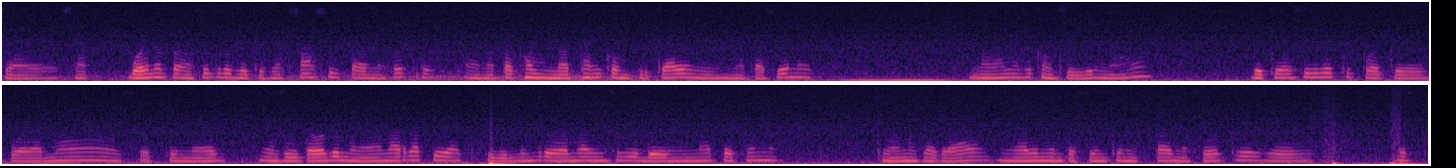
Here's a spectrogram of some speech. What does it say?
sea, sea, bueno para nosotros de que sea fácil para nosotros no tan, no tan complicado en ocasiones no vamos a conseguir nada de qué sirve que porque podamos obtener resultados de manera más rápida siguiendo un programa de una persona que no nos agrada una alimentación que no es para nosotros o esto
